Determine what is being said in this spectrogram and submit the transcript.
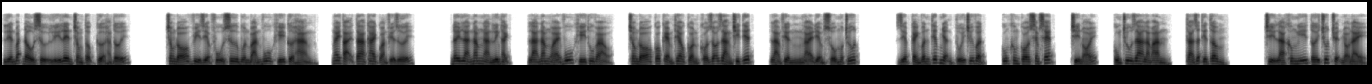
liền bắt đầu xử lý lên trong tộc cửa hàng tới. Trong đó vì diệp phụ sư buôn bán vũ khí cửa hàng, ngay tại ta cai quản phía dưới. Đây là năm ngàn linh thạch, là năm ngoái vũ khí thu vào, trong đó có kèm theo còn có rõ ràng chi tiết, làm phiền ngài điểm số một chút. Diệp cảnh vân tiếp nhận túi chữ vật, cũng không có xem xét, chỉ nói, cùng chu ra làm ăn, ta rất tiến tâm. Chỉ là không nghĩ tới chút chuyện nhỏ này,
